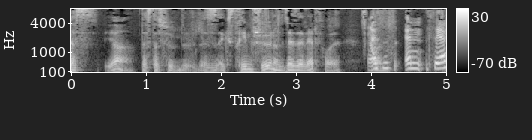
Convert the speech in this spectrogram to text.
das, ja, dass das, für, das ist extrem schön und sehr, sehr wertvoll. Es ist ein sehr,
